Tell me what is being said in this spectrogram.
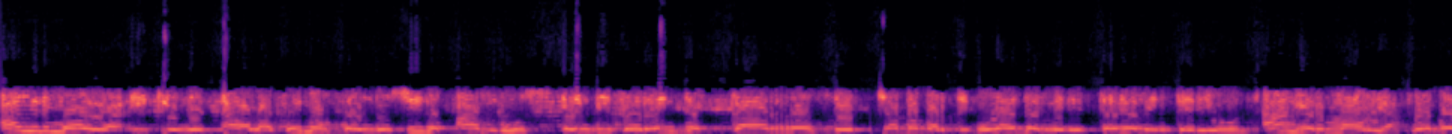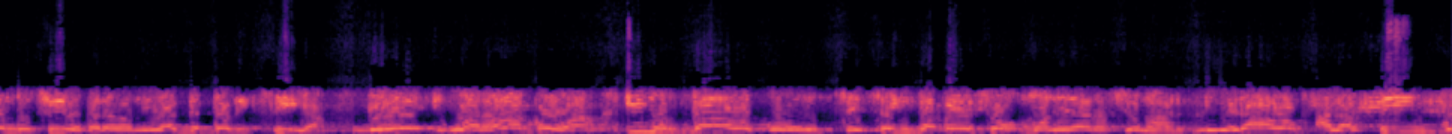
Ángel Moya y quienes habla fuimos conducidos ambos en diferentes carros de chapa particular del Ministerio del Interior. Ángel Moya fue conducido para la unidad de policía de Guarabacoa y multado con 60 pesos moneda nacional. Liberado a las 5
